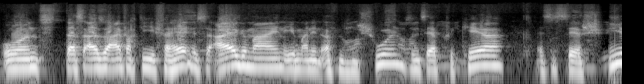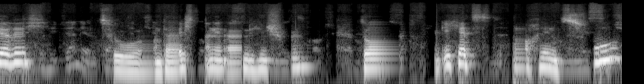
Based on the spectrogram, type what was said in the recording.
Und dass also einfach die Verhältnisse allgemein eben an den öffentlichen Schulen sind sehr prekär. Es ist sehr schwierig zu unterrichten an den öffentlichen Schulen. So füge ich jetzt noch hinzu,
